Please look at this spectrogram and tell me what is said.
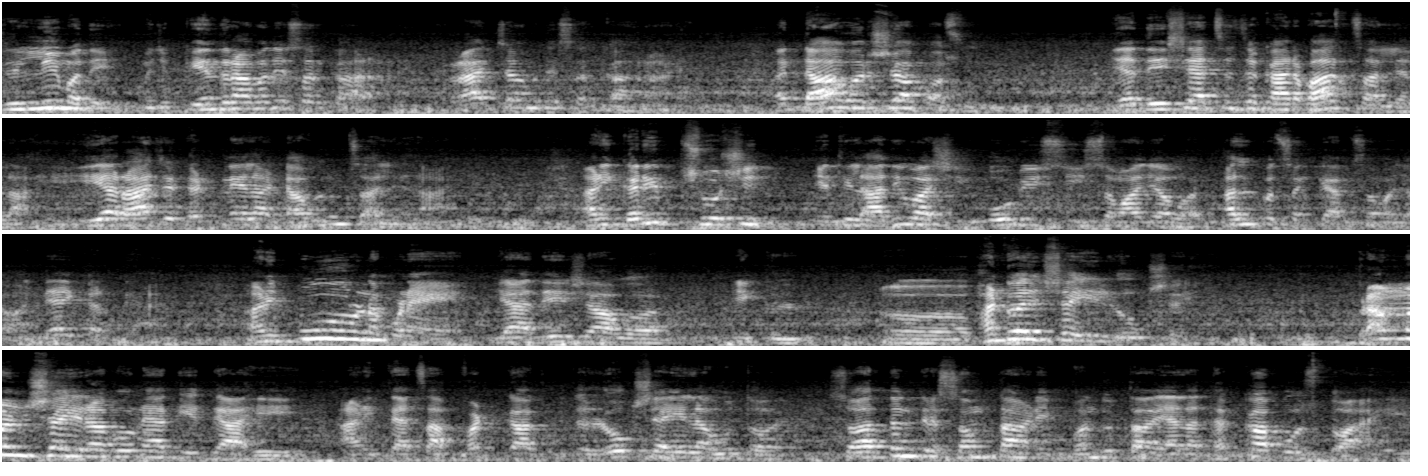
दिल्लीमध्ये म्हणजे केंद्रामध्ये सरकार आहे राज्यामध्ये सरकार आहे. आणि दहा वर्षापासून या देशाचा जो कारभार चाललेला आहे या राजघटनेला डावलून चाललेला आहे. आणि गरीब शोषित येथील आदिवासी ओबीसी समाजावर अल्पसंख्याक समाजावर अन्याय करते आहे. आणि पूर्णपणे या देशावर एक भांडवलशाही लोकशाही ब्राह्मणशाही राबवण्यात येते आहे आणि त्याचा फटका कुठे लोकशाहीला होतोय. स्वातंत्र्य समता आणि बंधुता याला धक्का पोचतो आहे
